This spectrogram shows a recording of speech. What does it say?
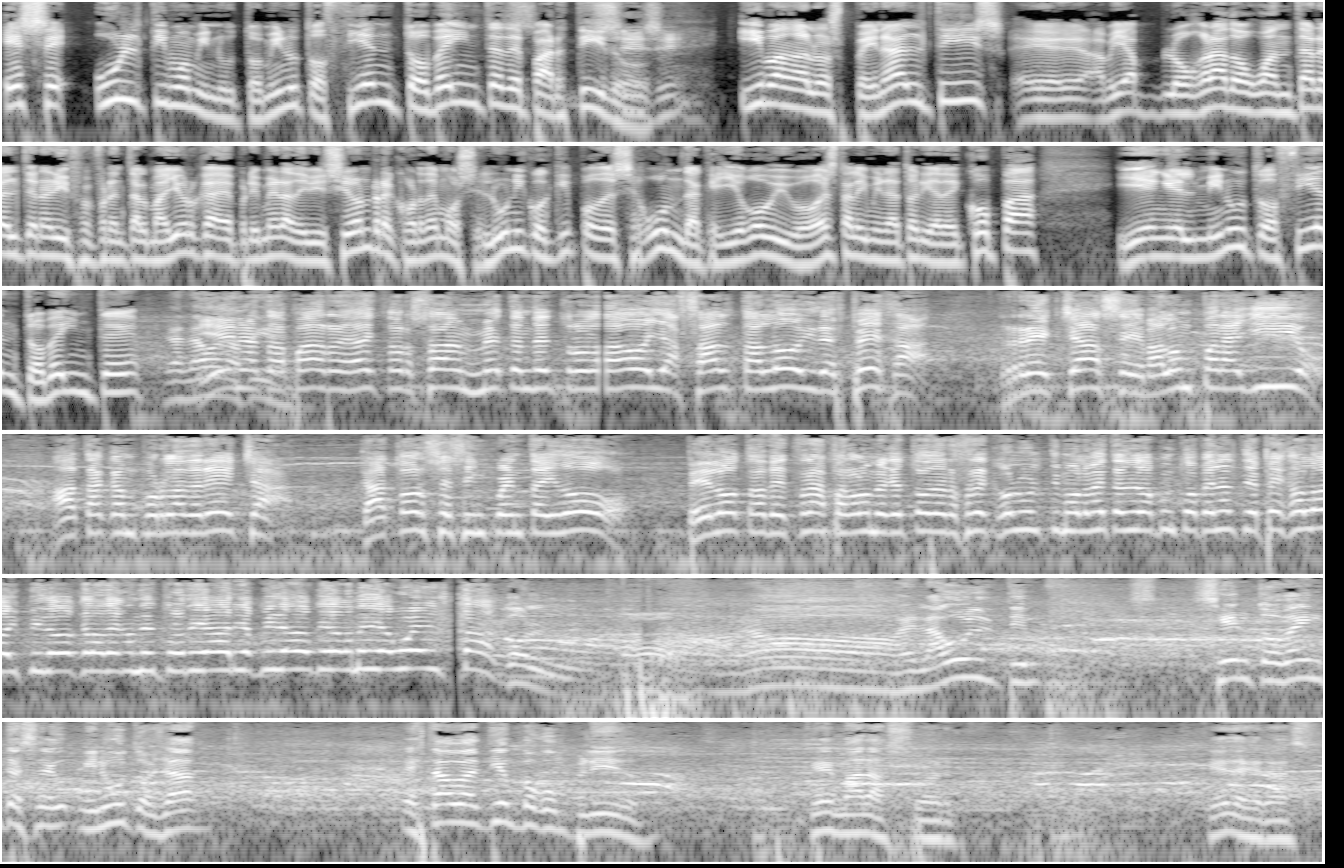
Ese último minuto, minuto 120 de partido, Sí, sí. iban a los penaltis, eh, había logrado aguantar el Tenerife frente al Mallorca de Primera División, recordemos, el único equipo de Segunda que llegó vivo a esta eliminatoria de Copa, y en el minuto 120 Viene a tapar a Héctor Sanz, meten dentro de la olla, sáltalo y despeja. Rechace, balón para Gio, atacan por la derecha. 14-52. Pelota detrás para el hombre que todo de refresco. El último lo mete en el punto penalti. Pégalo y cuidado que la dejan dentro de área. Cuidado que da la media vuelta. Gol. No, en la última 120 seg- minutos ya. Estaba el tiempo cumplido. Qué mala suerte. Qué desgracia.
